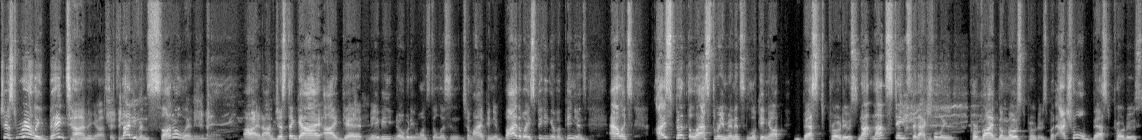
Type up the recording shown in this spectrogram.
Just really big timing us. It's not even subtle anymore. All right, I'm just a guy. I get it. Maybe nobody wants to listen to my opinion. By the way, speaking of opinions, Alex, I spent the last three minutes looking up best produce, not not states that actually provide the most produce, but actual best produce.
